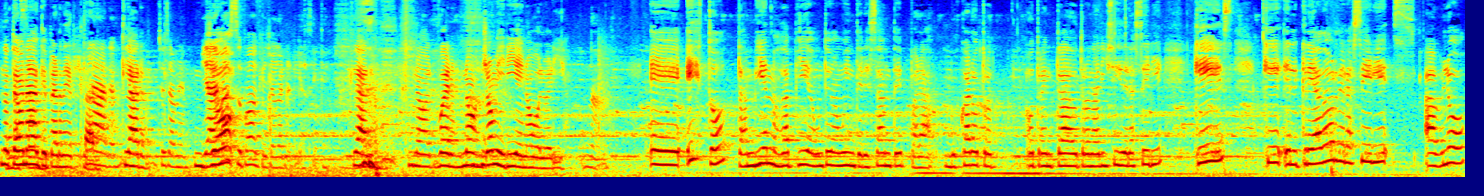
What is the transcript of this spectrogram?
No tengo nada que perder. Claro. Claro. Yo también. Y además supongo que yo ganaría, así que... Claro. No, bueno, no, yo me iría y no volvería. Nada. Eh, esto también nos da pie a un tema muy interesante para buscar otro, otra entrada, otro análisis de la serie, que es que el creador de la serie habló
